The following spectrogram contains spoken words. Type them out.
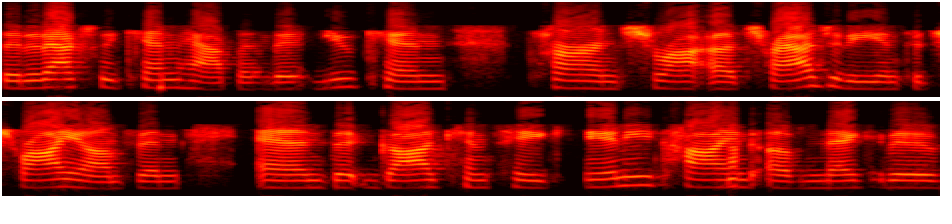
that it actually can happen. That you can turn tri- a tragedy into triumph, and and that God can take any kind of negative,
